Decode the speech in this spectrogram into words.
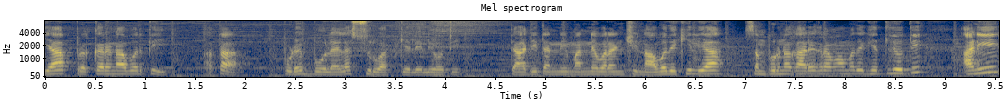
या प्रकरणावरती आता पुढे बोलायला सुरुवात केलेली होती. त्याआधी त्यांनी मान्यवरांची नावं देखील या संपूर्ण कार्यक्रमामध्ये घेतली होती आणि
